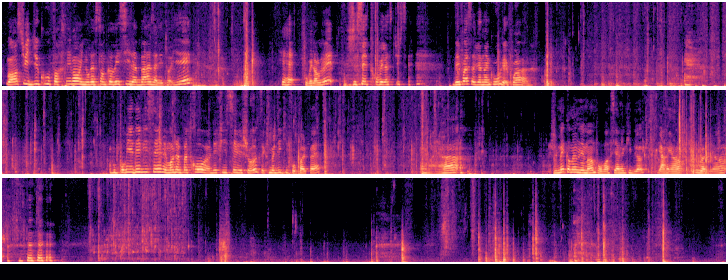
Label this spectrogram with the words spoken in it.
Bon, ensuite, du coup, forcément, il nous reste encore ici la base à nettoyer. Vous pouvez l'enlever. J'essaie de trouver l'astuce. Des fois, ça vient d'un coup, des fois... Euh. Vous pourriez dévisser, mais moi, j'aime pas trop euh, dévisser les choses. C'est que je me dis qu'il faut pas le faire. Et voilà. Je mets quand même les mains pour voir s'il n'y a rien qui bloque. Il n'y a rien, tout va bien.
